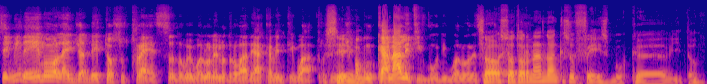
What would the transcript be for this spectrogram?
seguiremo, l'hai già detto su Tress, dove Wallone lo trovate H24. Sì. C'è proprio un canale TV di Wallone. su Sto, tornando anche su Facebook, eh, Vito.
